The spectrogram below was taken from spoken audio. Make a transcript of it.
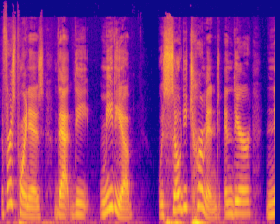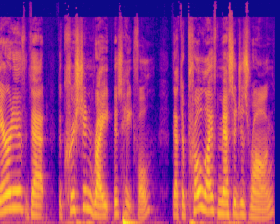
the first point is that the media was so determined in their narrative that the christian right is hateful that the pro life message is wrong,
